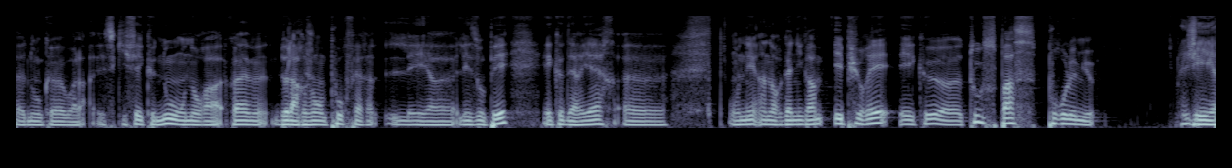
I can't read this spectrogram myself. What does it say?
Euh, donc euh, voilà, et ce qui fait que nous, on aura quand même de l'argent pour faire les, euh, les, OP et que derrière, on ait un organigramme épuré et que tout se passe pour le mieux. J'ai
